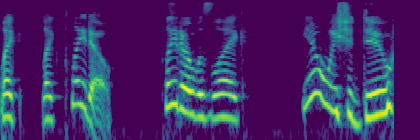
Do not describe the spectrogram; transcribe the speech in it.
Like, like Plato. Plato was like, you know what we should do?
